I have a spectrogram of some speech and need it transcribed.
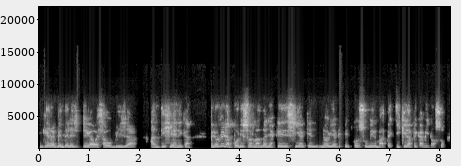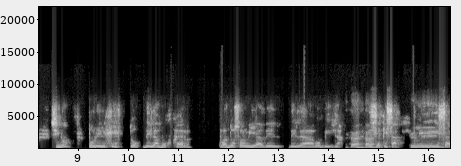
y que de repente les llegaba esa bombilla antihigiénica, pero no era por eso Hernandarias que decía que no había que consumir mate y que era pecaminoso, sino por el gesto de la mujer cuando sorbía del, de la bombilla. Decía que esa, esa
